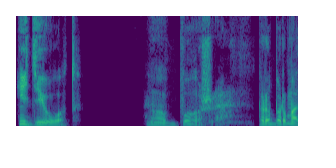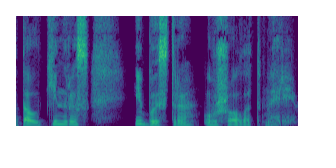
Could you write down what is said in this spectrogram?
идиот». «О, боже», — пробормотал Кинрос и быстро ушел от Мэри.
